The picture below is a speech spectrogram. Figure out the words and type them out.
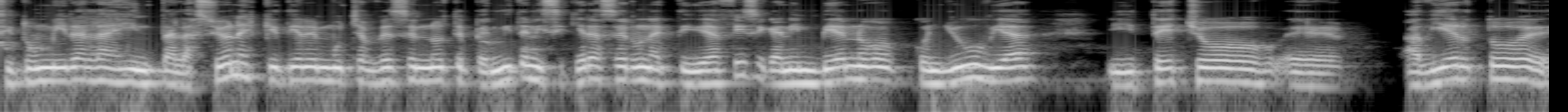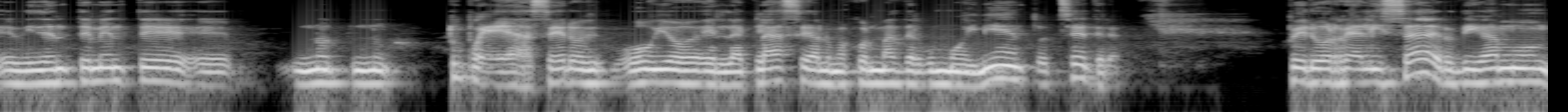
si tú miras las instalaciones que tienen muchas veces no te permiten ni siquiera hacer una actividad física. En invierno con lluvia y techo eh, abiertos, evidentemente eh, no, tú puedes hacer, obvio, en la clase a lo mejor más de algún movimiento, etcétera. Pero realizar, digamos,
